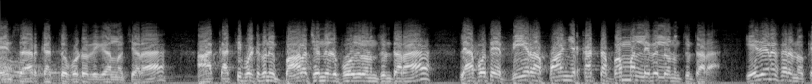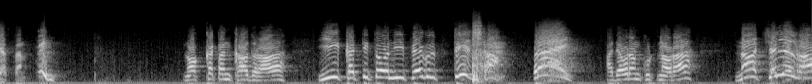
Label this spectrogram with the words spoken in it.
ఏంటి సార్ కత్తి ఫోటో దిగాలని వచ్చారా? ఆ కత్తి పట్టుకుని బాలచంద్రుడి పోజులో నుంచుంటారా? లేకపోతే వీర పాండ్య కట్ట బొమ్మల లెవెల్లో నుంచుంటారా? ఏదైనా సరే నొక్కేస్తాను. నొక్కటం కాదురా. ఈ కత్తితో నీ పేగులు తీస్తాం. రాయ్! అది ఎవరనుకుంటున్నావురా నా చెల్లెలరా.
